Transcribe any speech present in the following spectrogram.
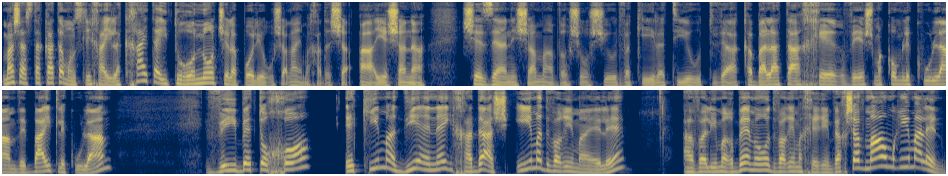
מה שעשתה קטמון, סליחה, היא לקחה את היתרונות של הפועל ירושלים החדשה, הישנה, שזה הנשמה והשורשיות והקהילתיות והקבלת האחר, ויש מקום לכולם ובית לכולם, והיא בתוכו הקימה DNA חדש עם הדברים האלה, אבל עם הרבה מאוד דברים אחרים. ועכשיו, מה אומרים עלינו?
